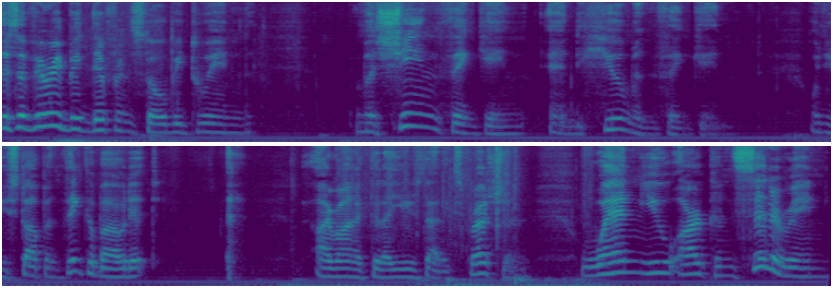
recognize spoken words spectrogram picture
There's a very big difference, though, between machine thinking and human thinking. When you stop and think about it, ironic that I use that expression, when you are considering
